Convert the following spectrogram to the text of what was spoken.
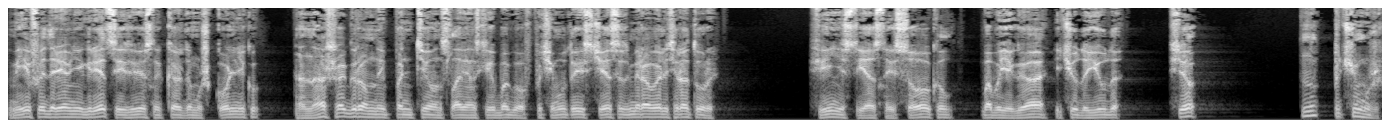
Мифы Древней Греции известны каждому школьнику, а наш огромный пантеон славянских богов почему-то исчез из мировой литературы. Финист, Ясный Сокол, Баба-Яга и Чудо-Юдо. Все. Ну, почему же?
